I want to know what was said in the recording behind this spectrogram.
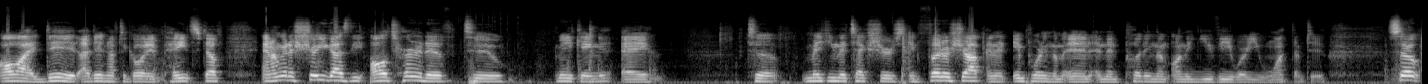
all I did. I didn't have to go in and paint stuff, and I'm going to show you guys the alternative to making a to making the textures in Photoshop and then importing them in and then putting them on the UV where you want them to. So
